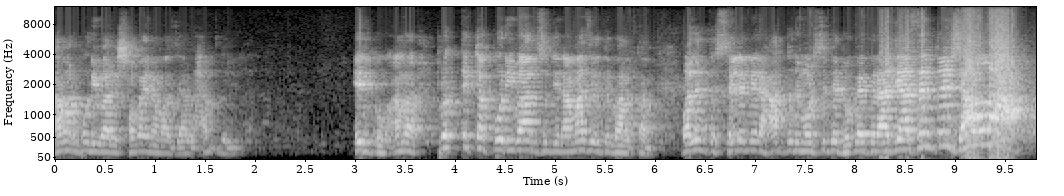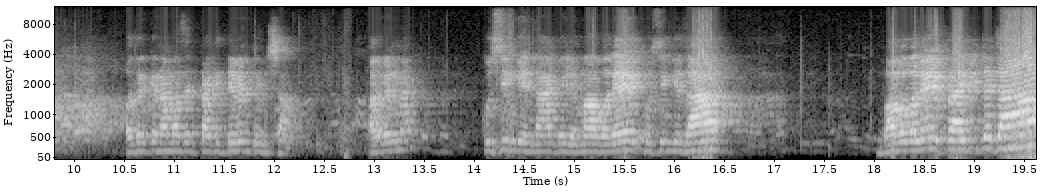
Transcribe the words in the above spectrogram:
আমার পরিবারের সবাই নামাজি আলহামদুলিল্লাহ। এরকম। আমরা প্রত্যেকটা পরিবার যদি নামাজি হতে পারতাম, বলেন তো ছেলে মেয়ের হাত ধরে মসজিদে ঢুকাইতে রাজি আছেন তো ইনশাআল্লাহ? ওদেরকে নামাজের তাকে দেবেন তো ইনশাআল্লাহ। পারবেন না? কুসিঙ্গে না গেলে মা বলে কুসিঙ্গে যা। বাবা বলে, প্রাইভেটে যা।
